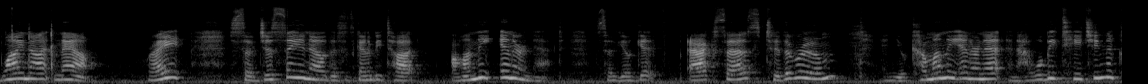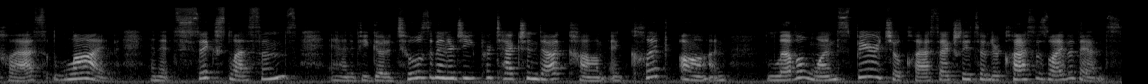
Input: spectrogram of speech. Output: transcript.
Why not now? Right? So just so you know, this is going to be taught on the internet. So you'll get access to the room and you'll come on the internet and I will be teaching the class live. And it's six lessons. And if you go to toolsofenergyprotection.com and click on level one spiritual class. Actually, it's under classes live events.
